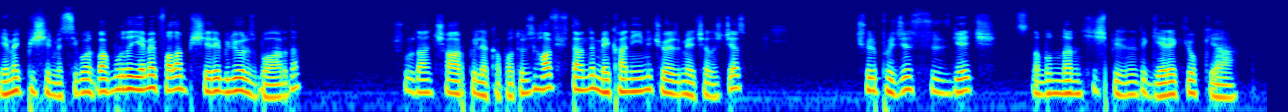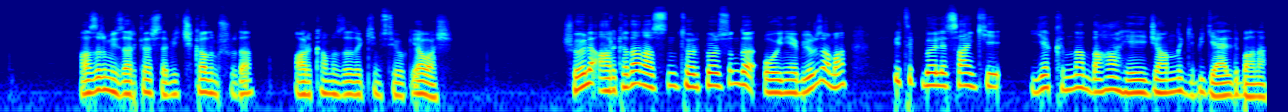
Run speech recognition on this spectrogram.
Yemek pişirme, sigorta. Bak burada yemek falan pişirebiliyoruz bu arada. Şuradan çarpıyla kapatıyoruz. Hafiften de mekaniğini çözmeye çalışacağız. Çırpıcı, süzgeç. Aslında bunların hiçbirine de gerek yok ya. Hazır mıyız arkadaşlar? Bir çıkalım şuradan. Arkamızda da kimse yok. Yavaş. Şöyle arkadan aslında third person da oynayabiliyoruz ama bir tık böyle sanki yakından daha heyecanlı gibi geldi bana.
